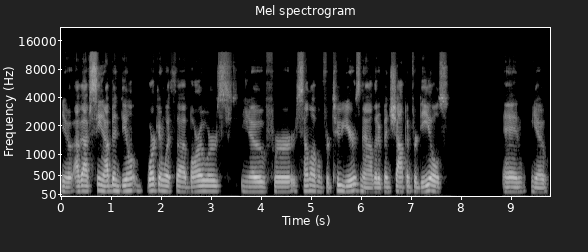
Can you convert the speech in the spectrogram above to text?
you know I've I've seen I've been dealing working with uh, borrowers you know for some of them for two years now that have been shopping for deals, and you know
